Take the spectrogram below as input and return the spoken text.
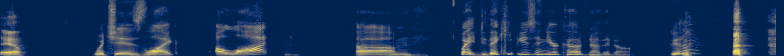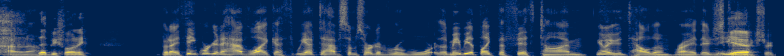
Damn. which is like a lot um wait do they keep using your code no they don't do they i don't know That'd be funny. But i think we're gonna have like a we have to have some sort of reward maybe at like the fifth time you don't even tell them right they just get Yeah. an extra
